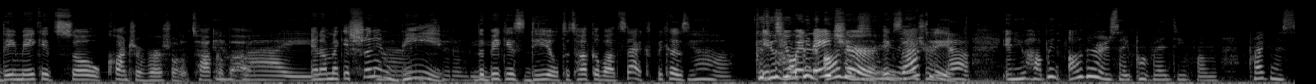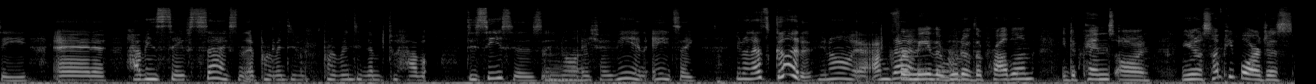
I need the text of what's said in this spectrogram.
they make it so controversial to talk about. Right. And I'm like, it shouldn't, Yeah, it be, shouldn't the biggest deal to talk about sex because yeah. It's human helping others, nature, human exactly. yeah. And you're helping others, like preventing from pregnancy and having safe sex and preventing preventing them to have diseases, you know, Mm-hmm. HIV and AIDS. Like, you know, that's good. You know, I'm glad. for me the yeah. root of the problem it depends on you know some people are just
